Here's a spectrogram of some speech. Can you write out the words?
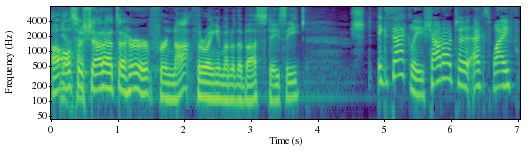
Uh, also, shout out to her for not throwing him under the bus, Stacey. Exactly. Shout out to ex-wife,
